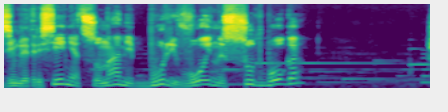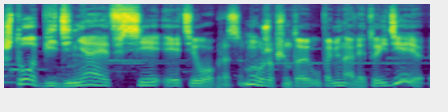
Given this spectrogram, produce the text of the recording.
Землетрясения, цунами, бури, войны, суд Бога? Что объединяет все эти образы? Мы уже, в общем-то, упоминали эту идею.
